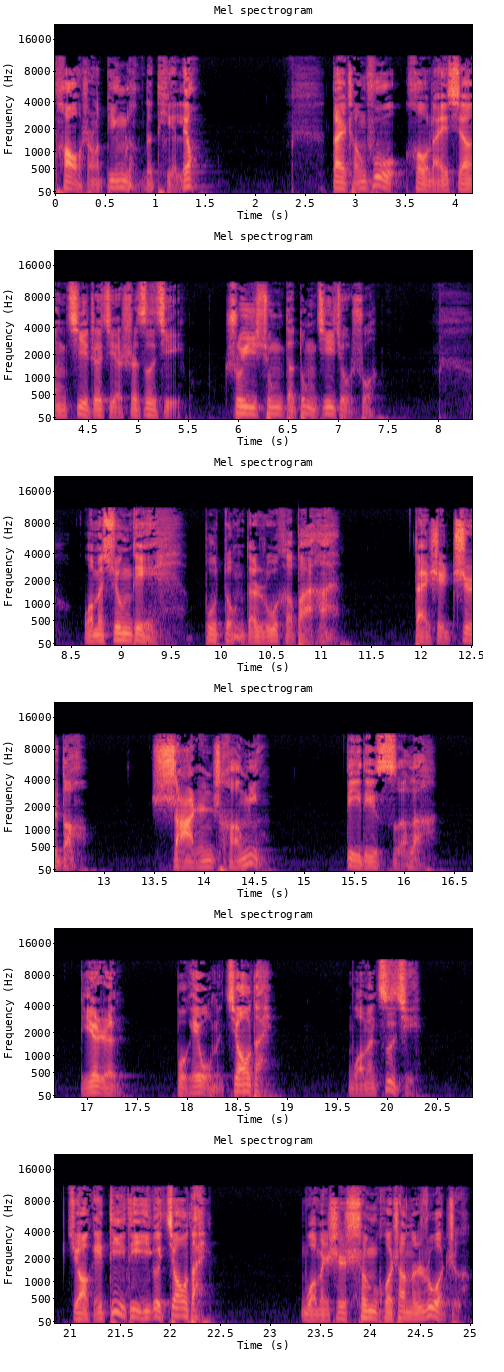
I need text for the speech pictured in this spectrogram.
套上了冰冷的铁镣。戴成富后来向记者解释自己追凶的动机，就说：“我们兄弟不懂得如何办案，但是知道杀人偿命，弟弟死了，别人不给我们交代，我们自己就要给弟弟一个交代。我们是生活上的弱者，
